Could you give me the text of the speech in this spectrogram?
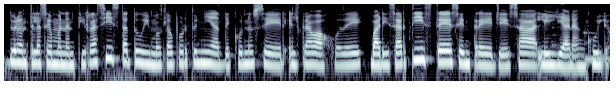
Durante la semana antirracista tuvimos la oportunidad de conocer el trabajo de varios artistas, entre ellos a Liliana Angulo.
